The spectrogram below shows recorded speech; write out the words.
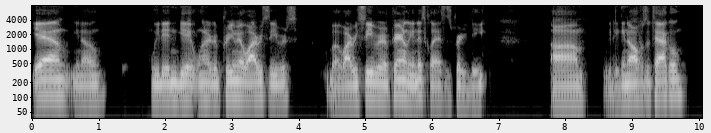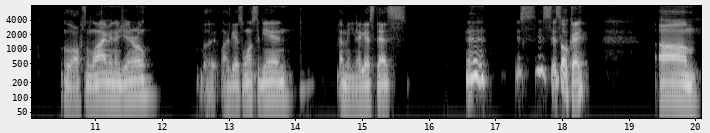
yeah, you know, we didn't get one of the premier wide receivers, but wide receiver apparently in this class is pretty deep. Um, we did get an offensive tackle, offensive lineman in general, but I guess once again, I mean, I guess that's eh, it's, it's it's okay. Um,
